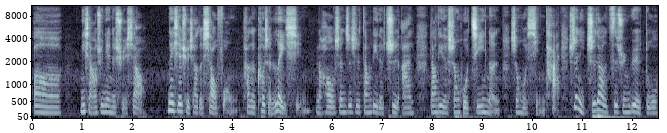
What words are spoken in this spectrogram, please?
呃，你想要去念的学校。那些学校的校风、它的课程类型，然后甚至是当地的治安、当地的生活机能、生活形态，就是你知道的资讯越多，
